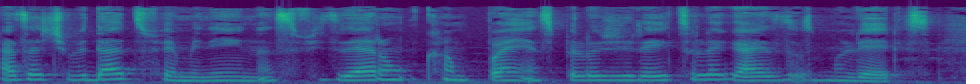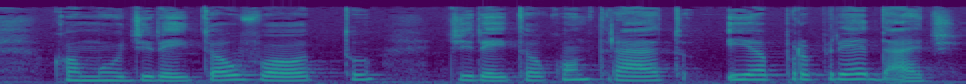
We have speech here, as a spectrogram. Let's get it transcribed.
As atividades femininas fizeram campanhas pelos direitos legais das mulheres, como o direito ao voto, direito ao contrato e à propriedade,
